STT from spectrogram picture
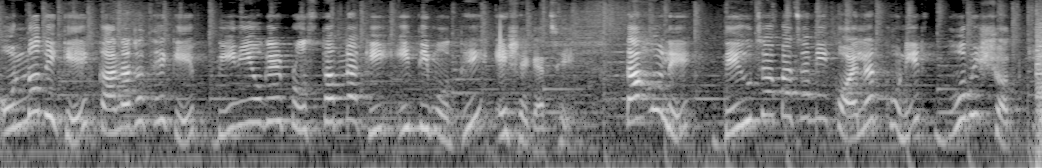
অন্যদিকে কানাডা থেকে বিনিয়োগের প্রস্তাব নাকি ইতিমধ্যেই এসে গেছে। তাহলে দেউচাপাচামি কয়লার খনির ভবিষ্যৎ কি?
